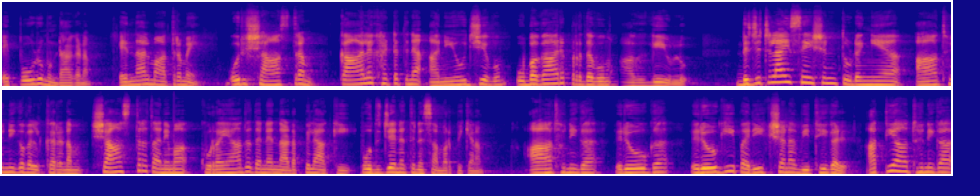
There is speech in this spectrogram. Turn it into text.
എപ്പോഴും ഉണ്ടാകണം. എന്നാൽ മാത്രമേ ഒരു ശാസ്ത്രം കാലഘട്ടത്തിന് അനുയോജ്യവും ഉപകാരപ്രദവും ആകുകയുള്ളൂ. ഡിജിറ്റലൈസേഷൻ തുടങ്ങിയ ആധുനികവൽക്കരണം ശാസ്ത്ര തനിമ കുറയാതെ തന്നെ നടപ്പിലാക്കി പൊതുജനത്തിന് സമർപ്പിക്കണം. ആധുനിക രോഗ രോഗീ പരീക്ഷണ വിധികൾ അത്യാധുനിക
